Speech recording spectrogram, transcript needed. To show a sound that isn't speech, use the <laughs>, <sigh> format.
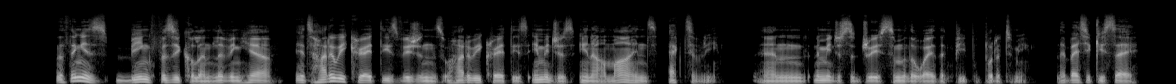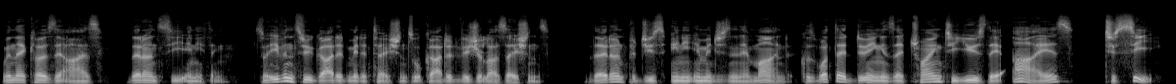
The thing is, being physical and living here, it's how do we create these visions or how do we create these images in our minds actively? And let me just address some of the way that people put it to me. They basically say when they close their eyes, they don't see anything. So even through guided meditations or guided visualizations, they don't produce any images in their mind because what they're doing is they're trying to use their eyes to see.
